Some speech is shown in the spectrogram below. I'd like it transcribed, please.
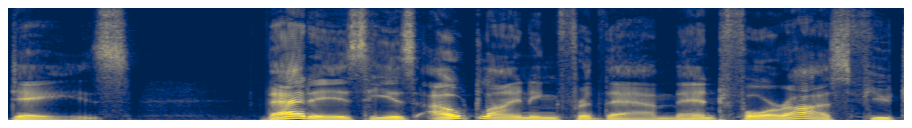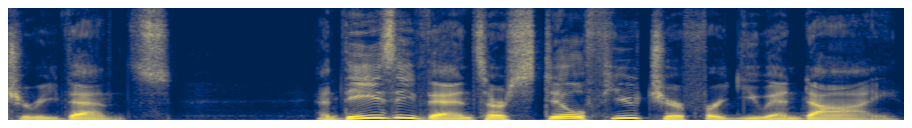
days. That is, he is outlining for them and for us future events. And these events are still future for you and I.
